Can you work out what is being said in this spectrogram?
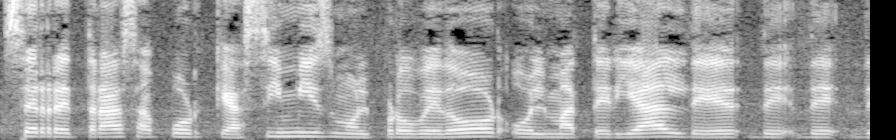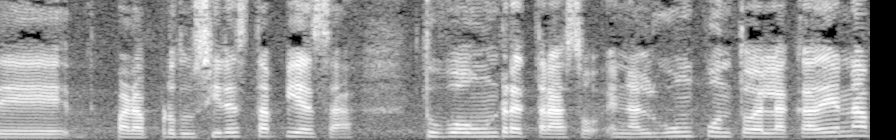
se retrasa porque asimismo el proveedor o el material de, para producir esta pieza tuvo un retraso en algún punto de la cadena,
